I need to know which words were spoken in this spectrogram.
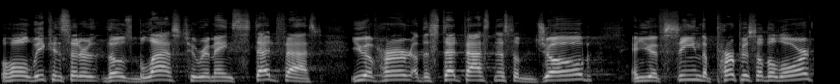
Behold, we consider those blessed who remain steadfast. You have heard of the steadfastness of Job and you have seen the purpose of the Lord,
